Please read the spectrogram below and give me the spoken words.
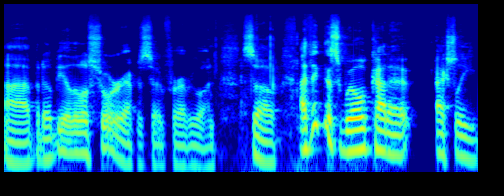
Uh, but it'll be a little shorter episode for everyone. So I think this will kind of actually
